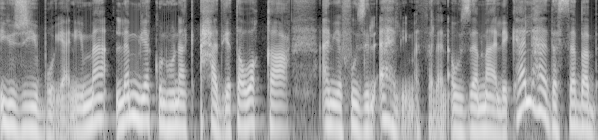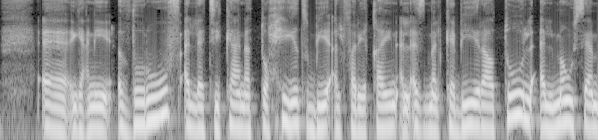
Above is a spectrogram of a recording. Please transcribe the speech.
يجيبوا يعني ما لم يكن هناك أحد يتوقع أن يفوز الأهلي مثلا أو الزمالك. هل هذا السبب آه يعني الظروف التي كانت تحيط بالفريقين الأزمة الكبيرة طول الموسم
